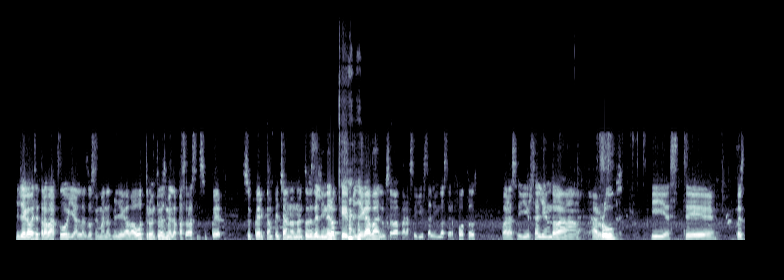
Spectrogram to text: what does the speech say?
me llegaba ese trabajo y a las dos semanas me llegaba otro, entonces me la pasaba así súper súper campechano, ¿no? Entonces el dinero que me llegaba lo usaba para seguir saliendo a hacer fotos, para seguir saliendo a, a roofs y este pues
